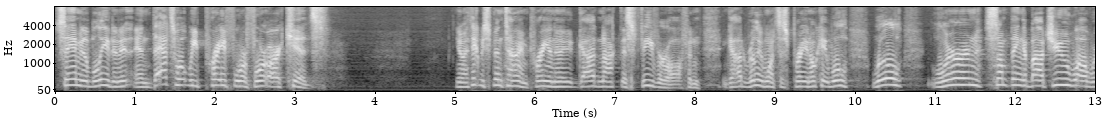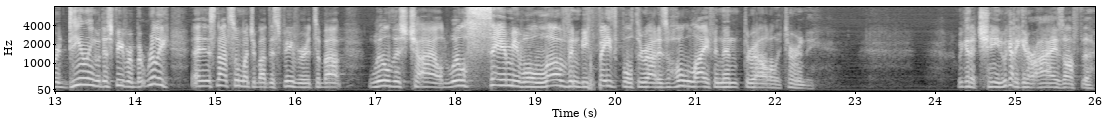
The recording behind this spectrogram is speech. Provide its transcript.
Samuel believed in it, and that's what we pray for for our kids. You know, I think we spend time praying, God knock this fever off, and God really wants us praying, okay, we'll, we'll learn something about you while we're dealing with this fever, but really, uh, it's not so much about this fever. It's about will this child, will Samuel love and be faithful throughout his whole life and then throughout all eternity? We got to change. We got to get our eyes off the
